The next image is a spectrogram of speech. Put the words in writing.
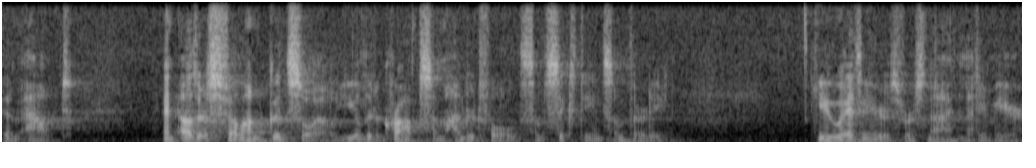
them out. And others fell on good soil, yielded a crop, some hundredfold, some sixty, and some thirty. He who has ears, verse 9, let him hear.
